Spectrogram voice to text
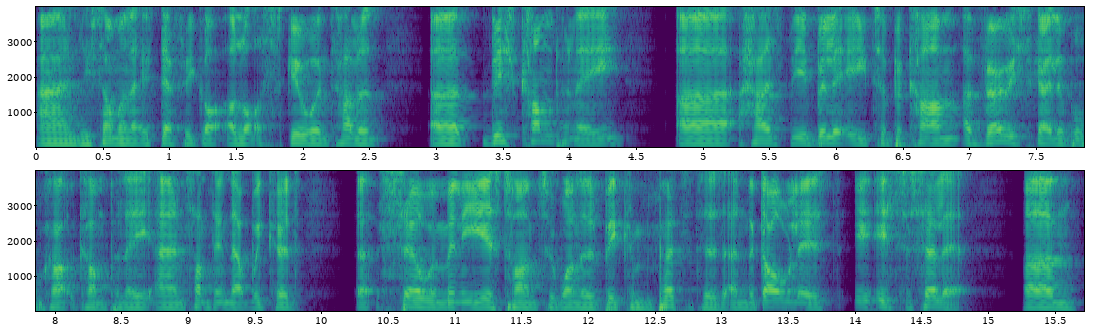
and he's someone that has definitely got a lot of skill and talent. Uh, this company uh, has the ability to become a very scalable co- company and something that we could uh, sell in many years' time to one of the big competitors. And the goal is is to sell it. Um,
